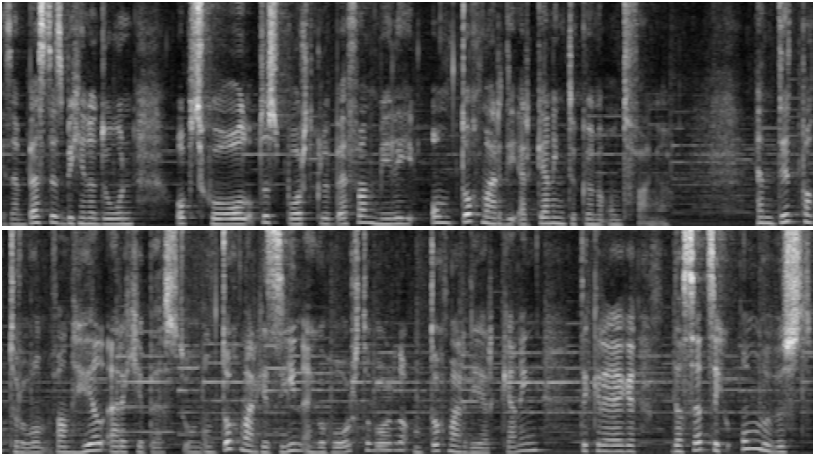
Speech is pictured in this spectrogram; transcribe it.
zijn best is beginnen doen op school, op de sportclub, bij familie, om toch maar die erkenning te kunnen ontvangen. En dit patroon van heel erg je best doen, om toch maar gezien en gehoord te worden, om toch maar die erkenning te krijgen, dat zet zich onbewust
